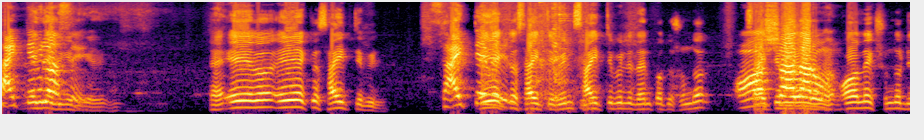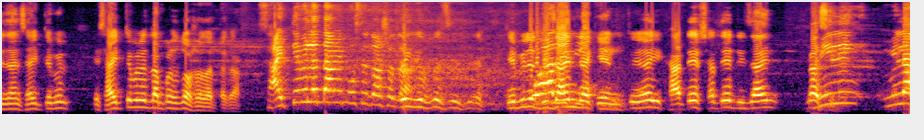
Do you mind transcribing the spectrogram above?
সাইড টেবিল আছে? হ্যাঁ এই হলো এই একটা সাইড টেবিল সাইড টেবিল একটা সাইড টেবিল সাইড টেবিলে দেন কত সুন্দর? অসাধারণ। অনেক সুন্দর ডিজাইন সাইড টেবিল এই সাইড টেবিলের দাম পড়ছে দশ হাজার টাকা। সাইড টেবিলের দামই পড়ছে দশ হাজার। টেবিলের ডিজাইন দেখেন এই খাটের সাথে ডিজাইন মিলিং মিলা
